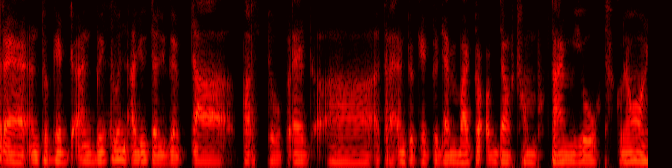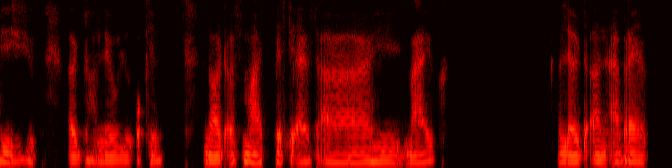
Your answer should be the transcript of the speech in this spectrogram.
try and to get and between a little get the first to spread uh try and to get to them but of the some time you know he uh, level okay. Not as much as uh he make let an break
